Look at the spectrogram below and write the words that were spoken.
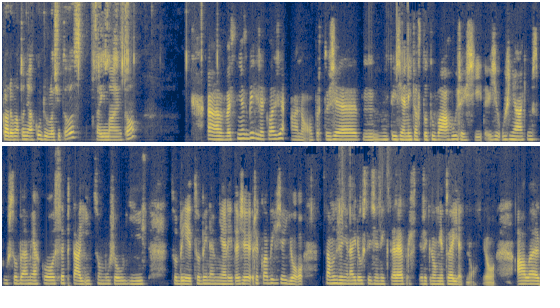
Kladou na to nějakou důležitost? Zajímá je to? Vesměs bych řekla, že ano, protože mm, ty ženy často tu váhu řeší, takže už nějakým způsobem jako se ptají, co můžou jíst, co by, co by neměly, takže řekla bych, že jo. Samozřejmě najdou se ženy, které prostě řeknou, mě to je jedno, jo. Ale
